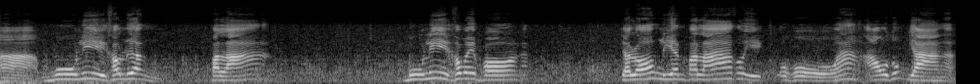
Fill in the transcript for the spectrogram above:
อ่ามูลี่เขาเรื่องปลาร้ามูลี่เขาไม่พอครับจะร้องเรียนปลาเขาอีก โอ้โหฮะเอาทุกอย่างอะ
